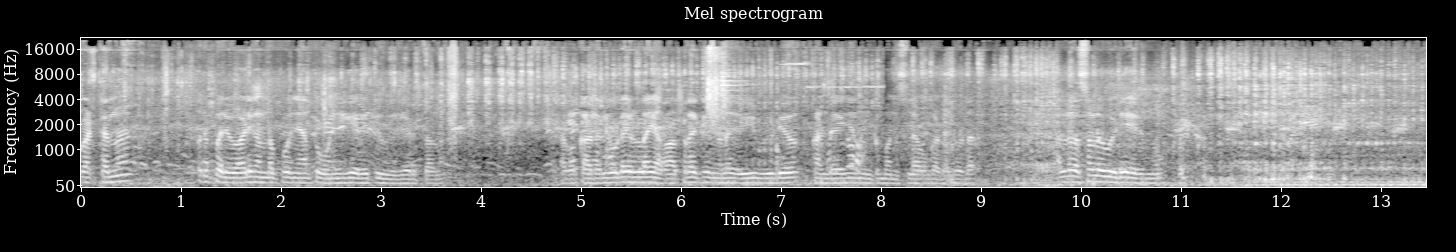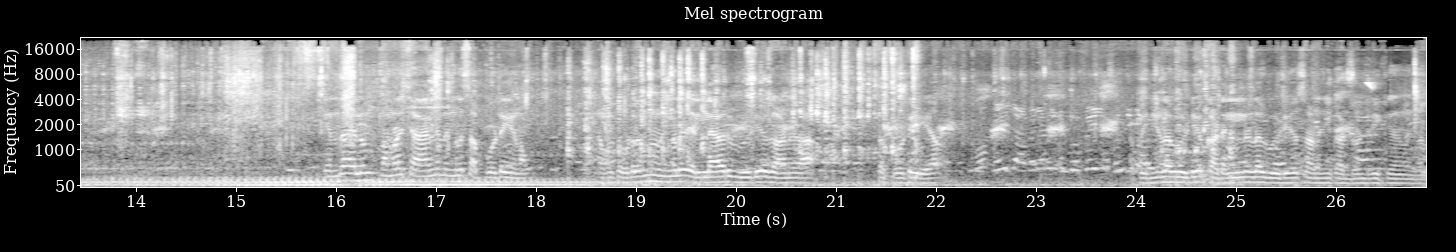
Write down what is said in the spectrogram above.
പെട്ടെന്ന് ഒരു പരിപാടി കണ്ടപ്പോൾ ഞാൻ തോണി കയറിയിട്ട് വീഡിയോ എടുത്താണ്. അപ്പോൾ കടലിലൂടെയുള്ള യാത്രയൊക്കെ നിങ്ങൾ ഈ വീഡിയോ കണ്ടു കഴിഞ്ഞാൽ നിങ്ങൾക്ക് മനസ്സിലാവും കടലിലൂടെ. നല്ല രസമുള്ള വീഡിയോ ആയിരുന്നു. എന്തായാലും നമ്മുടെ ചാനൽ നിങ്ങൾ സപ്പോർട്ട് ചെയ്യണം. അപ്പോൾ തുടർന്ന് നിങ്ങൾ എല്ലാവരും വീഡിയോ കാണുക സപ്പോർട്ട് ചെയ്യുക. അപ്പോൾ ഇനിയുള്ള വീഡിയോ കടലിലുള്ള വീഡിയോസാണ് ഇനി കണ്ടുകൊണ്ടിരിക്കുന്നത് നിങ്ങൾ.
